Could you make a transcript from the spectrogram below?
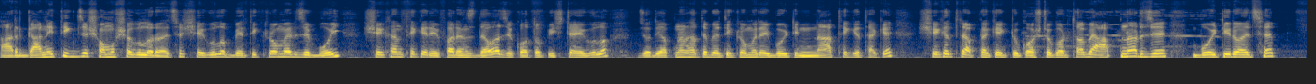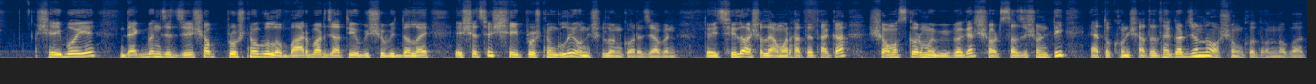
আর গাণিতিক যে সমস্যাগুলো রয়েছে সেগুলো ব্যতিক্রমের যে বই, সেখান থেকে রেফারেন্স দেওয়া যে কত পৃষ্ঠা এগুলো। যদি আপনার হাতে ব্যতিক্রমের এই বইটি না থেকে থাকে, সেক্ষেত্রে আপনাকে একটু কষ্ট করতে হবে। আপনার যে বইটি রয়েছে, সেই বইয়ে দেখবেন যে যেসব প্রশ্নগুলো বারবার জাতীয় বিশ্ববিদ্যালয়ে এসেছে, সেই প্রশ্নগুলোই অনুশীলন করে যাবেন। তো এই ছিল আসলে আমার হাতে থাকা সমাজকর্ম বিভাগের শর্ট সাজেশনটি এতক্ষণ সাথে থাকার জন্য অসংখ্য ধন্যবাদ।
